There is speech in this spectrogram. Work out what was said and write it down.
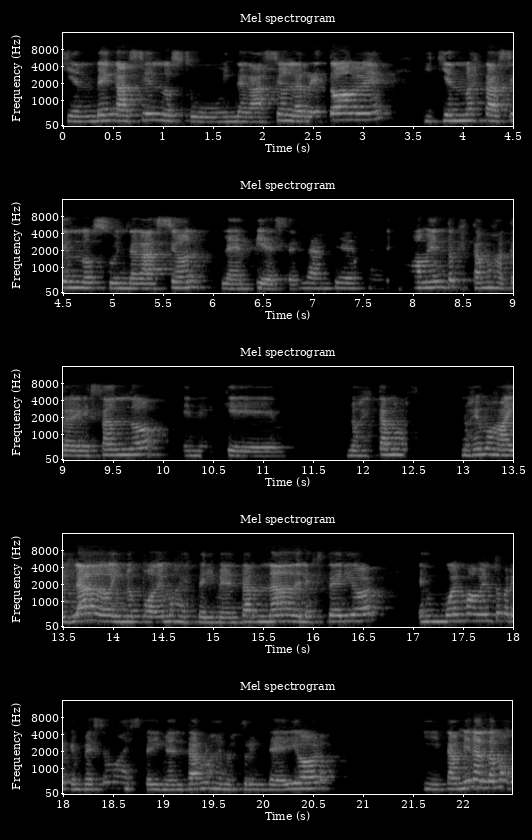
quien venga haciendo su indagación, la retome, y quien no está haciendo su indagación, la empiece. La empiece. Es un momento que estamos atravesando en el que nos estamos nos hemos aislado y no podemos experimentar nada del exterior, es un buen momento para que empecemos a experimentarnos en nuestro interior y también andamos un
